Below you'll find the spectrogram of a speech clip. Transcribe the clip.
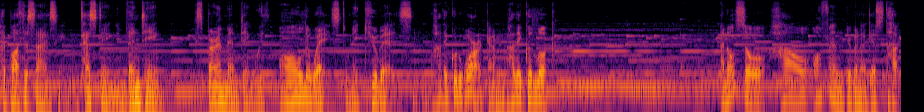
Hypothesizing, testing, inventing, experimenting with all the ways to make qubits, how they could work and how they could look. And also how often you're gonna get stuck.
